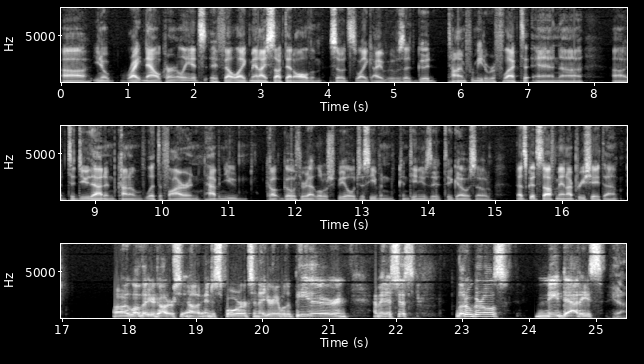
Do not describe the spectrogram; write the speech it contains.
uh, you know, right now, currently, it's, it felt like, man, I sucked at all of them. So it's like, I, it was a good time for me to reflect and, uh, uh, to do that and kind of lit the fire and having you go, go through that little spiel just even continues it to go. So that's good stuff, man. I appreciate that. Uh, I love that your daughter's uh, into sports and that you're able to be there. And I mean, it's just little girls need daddies. Yeah.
